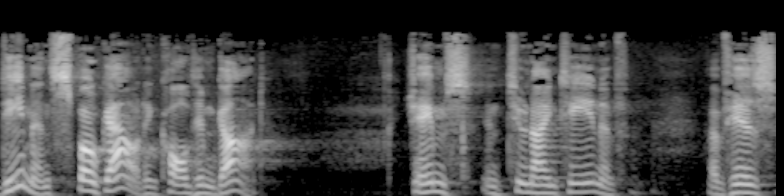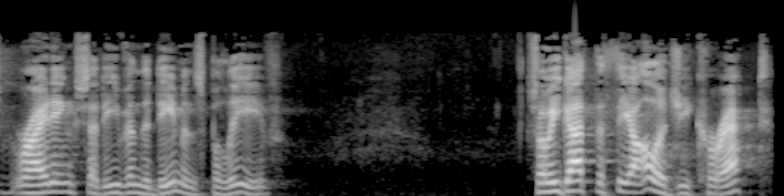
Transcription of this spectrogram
demons spoke out and called him God. James in 219 of, of his writings that even the demons believe. So he got the theology correct.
